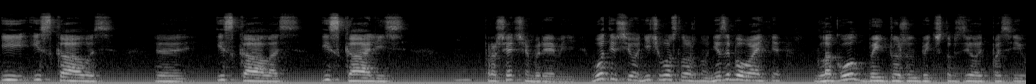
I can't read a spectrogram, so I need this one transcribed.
и искалось, э, искалось, искались в прошедшем времени. Вот и все, ничего сложного. Не забывайте, глагол быть должен быть, чтобы сделать пассив.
